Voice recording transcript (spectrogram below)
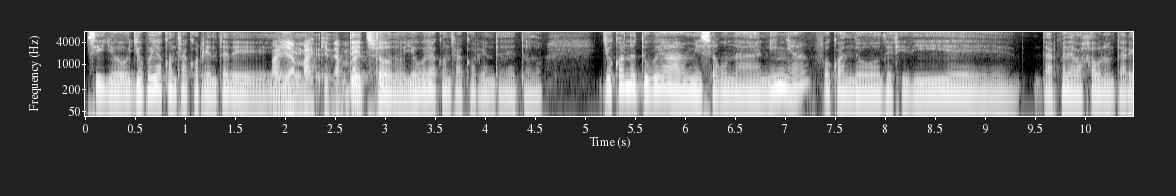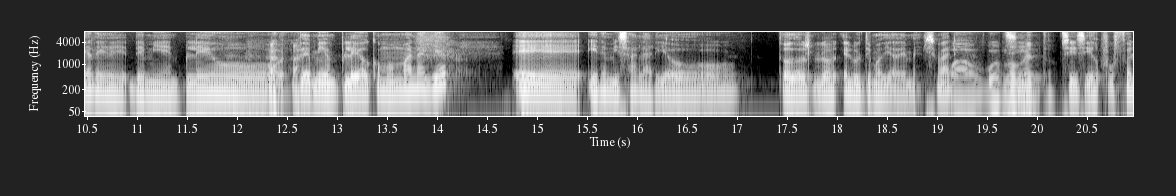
Sí, yo, yo voy a contracorriente de, Vaya máquina, de todo. Yo voy a contracorriente de todo. Yo cuando tuve a mi segunda niña fue cuando decidí eh, darme de baja voluntaria de, mi empleo de mi empleo como manager eh, y de mi salario todos el último día de mes. ¿vale? Wow, buen momento. Sí, sí, fue,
